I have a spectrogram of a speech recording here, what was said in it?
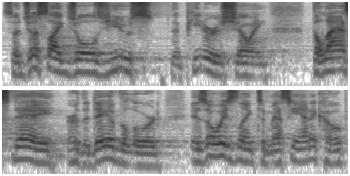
So, just like Joel's use that Peter is showing, the last day, or the day of the Lord, is always linked to messianic hope,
